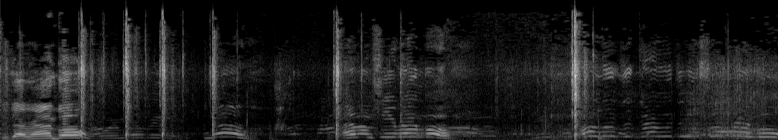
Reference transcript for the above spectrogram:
You got Rambo? Why are we moving? No, I don't see Rambo. Oh, there's a guy with the assault rifle.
